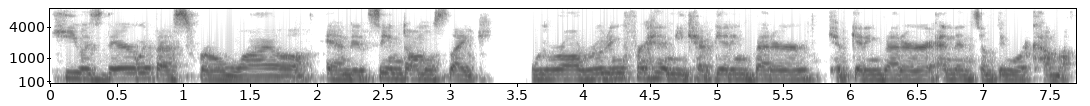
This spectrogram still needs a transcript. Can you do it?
he was there with us for a while. And it seemed almost like we were all rooting for him. He kept getting better, kept getting better. And then something would come up.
